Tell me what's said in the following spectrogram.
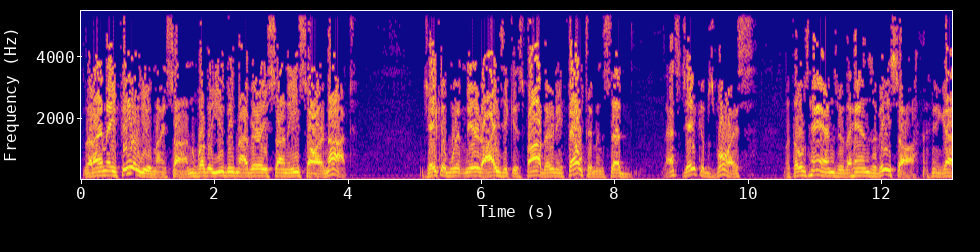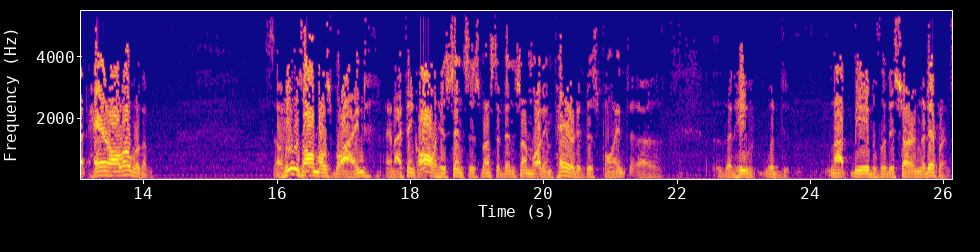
that I may feel you, my son, whether you be my very son Esau or not. Jacob went near to Isaac his father, and he felt him and said, That's Jacob's voice, but those hands are the hands of Esau. he got hair all over them. So he was almost blind, and I think all his senses must have been somewhat impaired at this point, uh, that he would not be able to discern the difference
